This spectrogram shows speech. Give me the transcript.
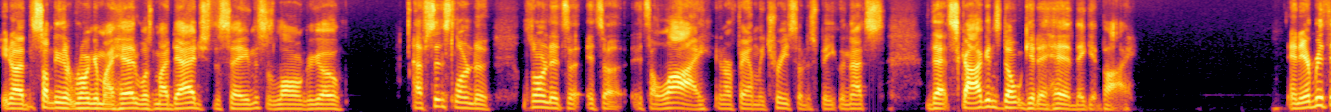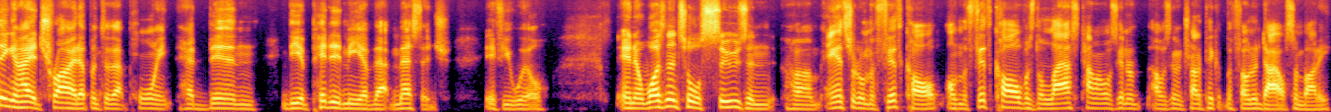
you know, something that rung in my head was my dad used to say, and this is long ago. I've since learned to learn it's a it's a it's a lie in our family tree, so to speak, and that's that Scoggins don't get ahead, they get by. And everything I had tried up until that point had been the epitome of that message, if you will. And it wasn't until Susan um, answered on the fifth call. On the fifth call was the last time I was gonna I was gonna try to pick up the phone and dial somebody.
